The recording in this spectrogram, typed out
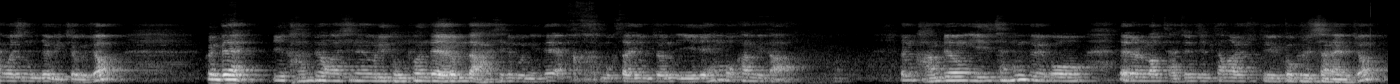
해보신 적 있죠, 그죠? 근데 이 간병하시는 우리 동포인데 여러분도 아시는 분인데 아, 목사님 저는 이 일이 행복합니다. 그럼 간병 일이 참 힘들고 때로는 막 자존심 상할 수도 있고 그렇잖아요, 그죠?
